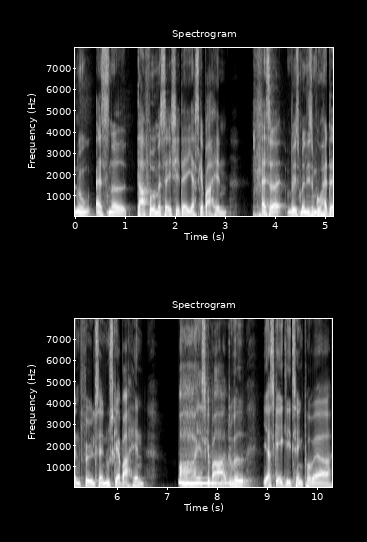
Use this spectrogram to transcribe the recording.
nu, altså sådan noget, der er fodmassage i dag, jeg skal bare hen. Altså, hvis man ligesom kunne have den følelse af, nu skal jeg bare hen, åh, jeg skal bare, du ved, jeg skal ikke lige tænke på at være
